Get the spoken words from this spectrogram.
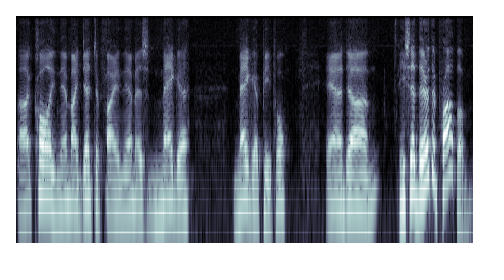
uh, calling them, identifying them as MAGA, MAGA people. And um, he said they're the problem.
